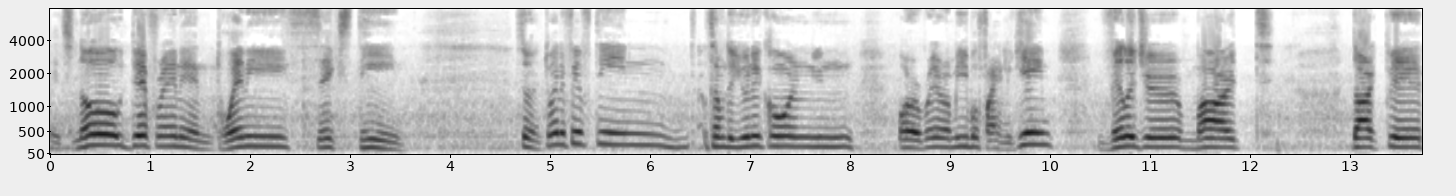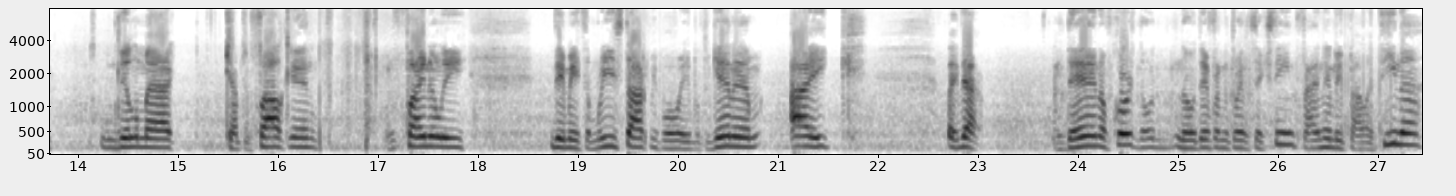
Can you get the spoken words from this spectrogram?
It's no different in 2016. So in 2015, some of the unicorn or rare amiibo finally came. Villager, Marth, Dark Pit, Little Mac, Captain Falcon. And finally, they made some restock. People were able to get him. Ike, like that. Then, of course, no no different in 2016. Finally, Palutena,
